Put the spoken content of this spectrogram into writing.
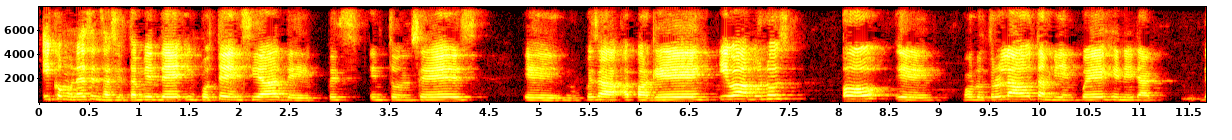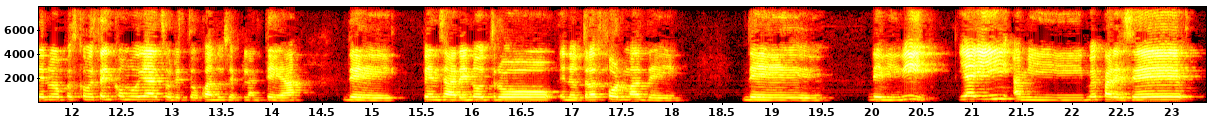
y como una sensación también de impotencia, de, pues, entonces, pues, apague y vámonos, o por otro lado, también puede generar, de nuevo, pues como esta incomodidad, sobre todo cuando se plantea de pensar en, otro, en otras formas de, de vivir. Y ahí a mí me parece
